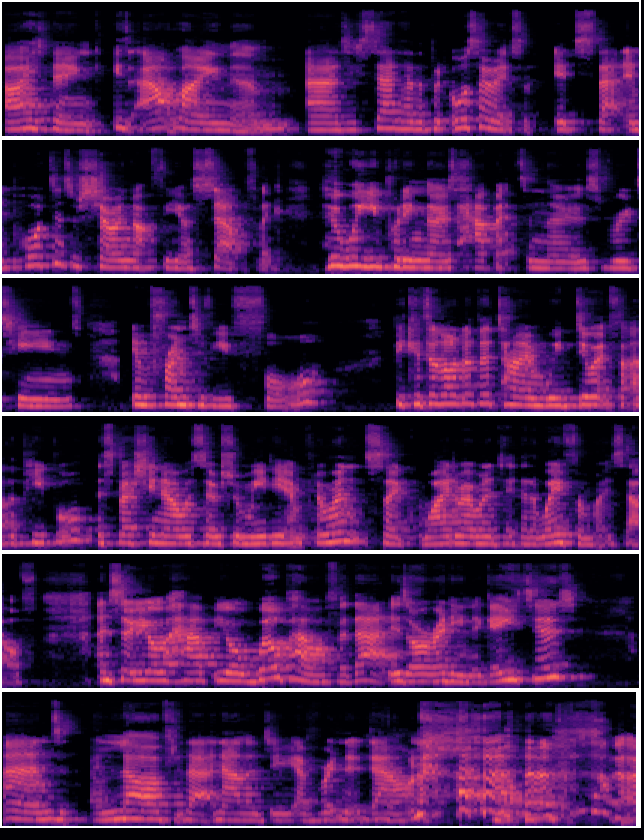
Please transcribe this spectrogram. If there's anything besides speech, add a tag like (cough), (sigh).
I think is outlining them, as you said, Heather, but also it's it's that importance of showing up for yourself. Like who are you putting those habits and those routines in front of you for? Because a lot of the time we do it for other people, especially now with social media influence. Like, why do I want to take that away from myself? And so your have your willpower for that is already negated. And I loved that analogy. I've written it down. (laughs)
